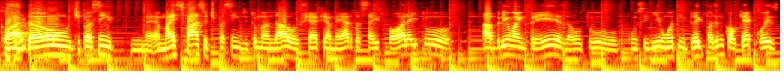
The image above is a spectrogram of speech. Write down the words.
Claro. Então, tipo assim, é mais fácil, tipo assim, de tu mandar o chefe a merda sair fora e tu abrir uma empresa ou tu conseguir um outro emprego fazendo qualquer coisa.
